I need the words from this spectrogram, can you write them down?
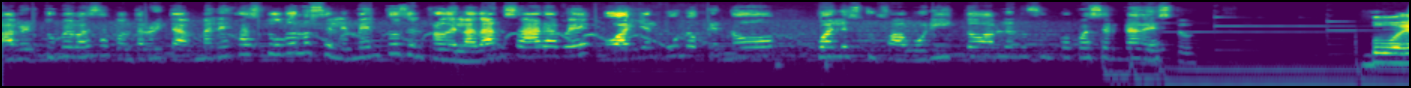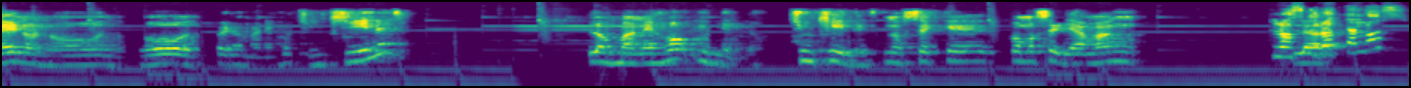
a ver, tú me vas a contar ahorita, ¿manejas todos los elementos dentro de la danza árabe o hay alguno que no? ¿Cuál es tu favorito? Háblanos un poco acerca de esto. Bueno, no, no, pero manejo chinchines. Los manejo medio, chinchines. No sé qué, cómo se llaman. ¿Los crótalos?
